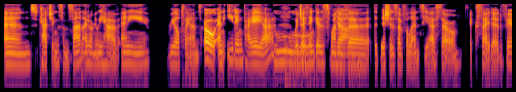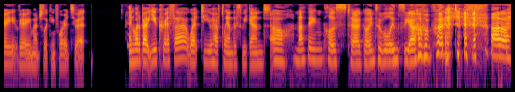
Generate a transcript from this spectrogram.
and catching some sun, I don't really have any real plans. Oh, and eating paella which I think is one yum. of the the dishes of Valencia. So excited, very very much looking forward to it. And what about you, Karissa? What do you have planned this weekend? Oh, nothing close to going to Valencia, but uh,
